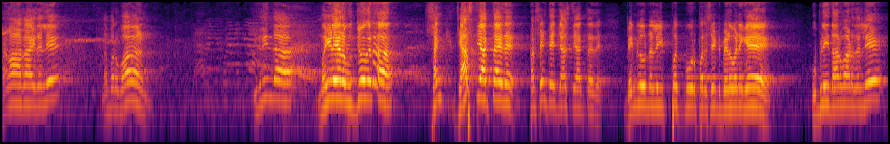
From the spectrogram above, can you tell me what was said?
ತಲಾ ಆದಾಯದಲ್ಲಿ ನಂಬರ್ ಒನ್ ಇದರಿಂದ ಮಹಿಳೆಯರ ಉದ್ಯೋಗದ ಸಂಖ್ಯೆ ಜಾಸ್ತಿ ಆಗ್ತಾ ಇದೆ ಪರ್ಸೆಂಟೇಜ್ ಜಾಸ್ತಿ ಆಗ್ತಾ ಇದೆ. ಬೆಂಗಳೂರಿನಲ್ಲಿ ಇಪ್ಪತ್ಮೂರು ಪರ್ಸೆಂಟ್ ಬೆಳವಣಿಗೆ. ಹುಬ್ಳಿ ಧಾರವಾಡದಲ್ಲಿ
